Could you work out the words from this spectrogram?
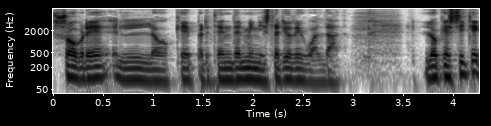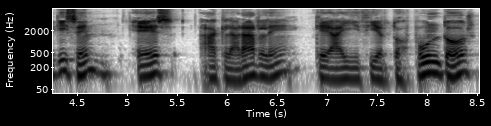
sobre lo que pretende el Ministerio de Igualdad. Lo que sí que quise es aclararle que hay ciertos puntos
